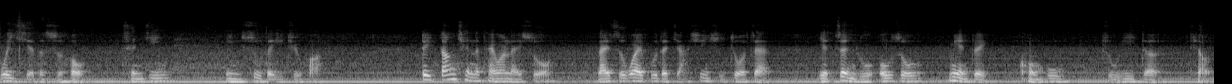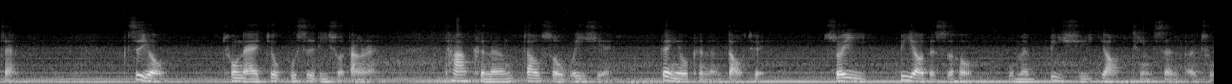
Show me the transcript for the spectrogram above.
威胁的时候曾经引述的一句话。对当前的台湾来说，来自外部的假讯息作战，也正如欧洲面对恐怖主义的挑战。自由从来就不是理所当然，它可能遭受威胁，更有可能倒退。所以。必要的时候，我们必须要挺身而出，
